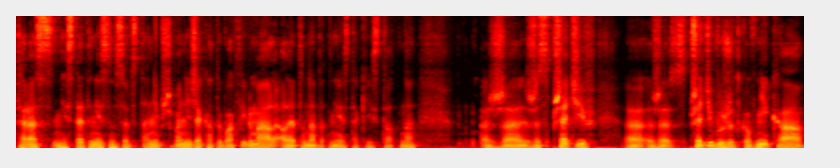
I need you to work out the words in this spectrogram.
teraz niestety nie jestem sobie w stanie przypomnieć, jaka to była firma, ale, ale to nawet nie jest takie istotne że, że, sprzeciw, e, że sprzeciw użytkownika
